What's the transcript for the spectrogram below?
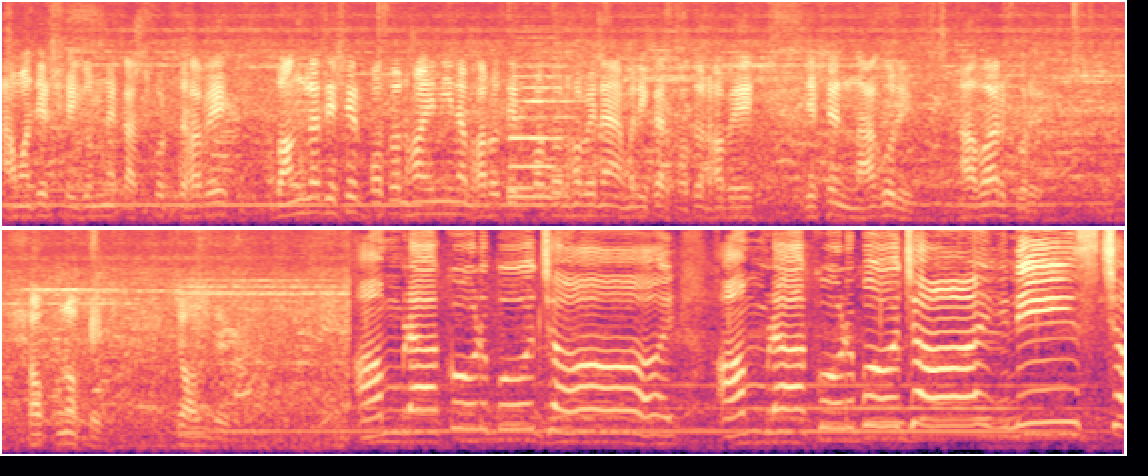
আমাদের সেই জন্য কাজ করতে হবে। বাংলাদেশের পতন হয়নি না, ভারতের পতন হবে না, আমেরিকার পতন হবে। দেশের নাগরিক আবার করে স্বপ্নকে জল দেবে। আমরা করব জয়, আমরা করব জয়, নিশ্চয়।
